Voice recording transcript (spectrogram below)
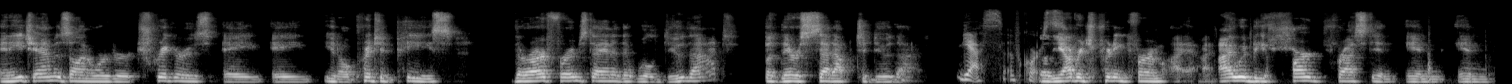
And each Amazon order triggers a a you know printed piece. There are firms, Diana, that will do that, but they're set up to do that. Yes, of course. So the average printing firm, I, I would be hard pressed in in in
